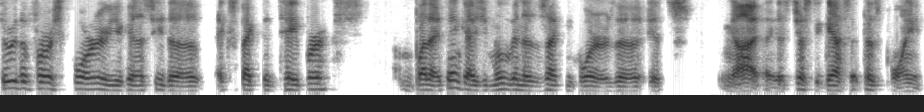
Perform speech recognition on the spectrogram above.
through the first quarter, you're going to see the expected taper. But I think as you move into the second quarter, the it's you know, it's just a guess at this point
